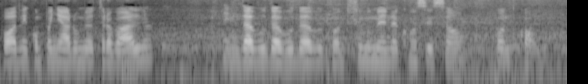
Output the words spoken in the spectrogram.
podem acompanhar o meu trabalho em www.filomenaconceição.com.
